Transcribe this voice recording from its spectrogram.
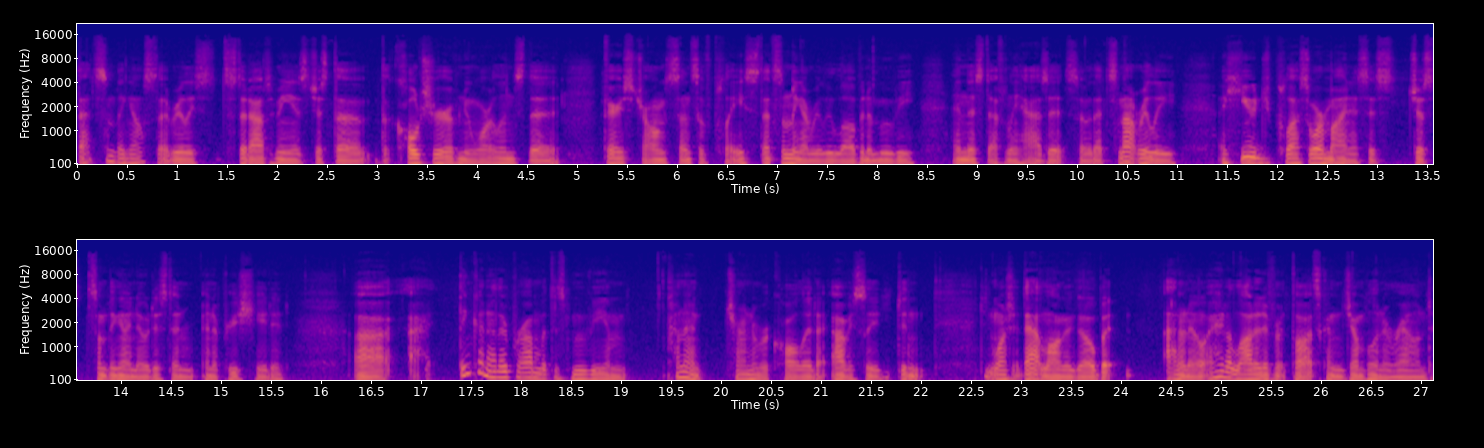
that's something else that really stood out to me is just the the culture of New Orleans the very strong sense of place. That's something I really love in a movie and this definitely has it. So that's not really a huge plus or minus. It's just something I noticed and, and appreciated. Uh, I think another problem with this movie, I'm kind of trying to recall it. I obviously didn't didn't watch it that long ago, but I don't know. I had a lot of different thoughts kind of jumbling around,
